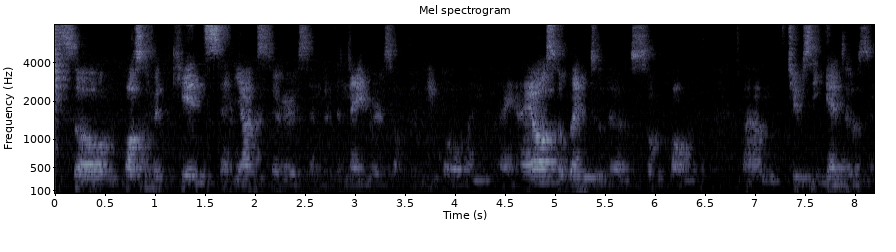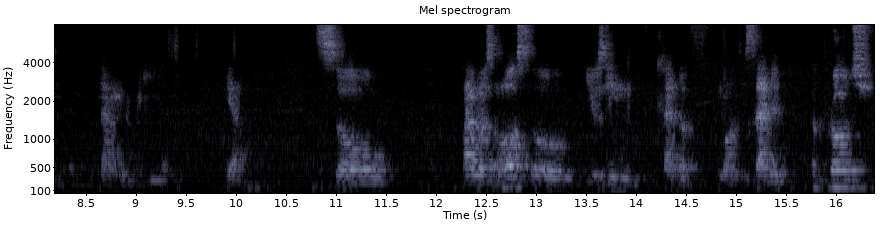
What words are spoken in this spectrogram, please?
so also with kids and youngsters and with the neighbors of the people. And I, I also went to the so-called um, gypsy ghettos in, in Hungary. And yeah, so I was also using kind of multi-sited approach,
